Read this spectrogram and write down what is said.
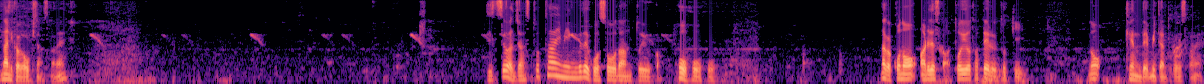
何かが起きたんですかね。実はジャストタイミングでご相談というか、ほうほうほう。なんかこの、あれですか、問いを立てるときの件でみたいなところですかね。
